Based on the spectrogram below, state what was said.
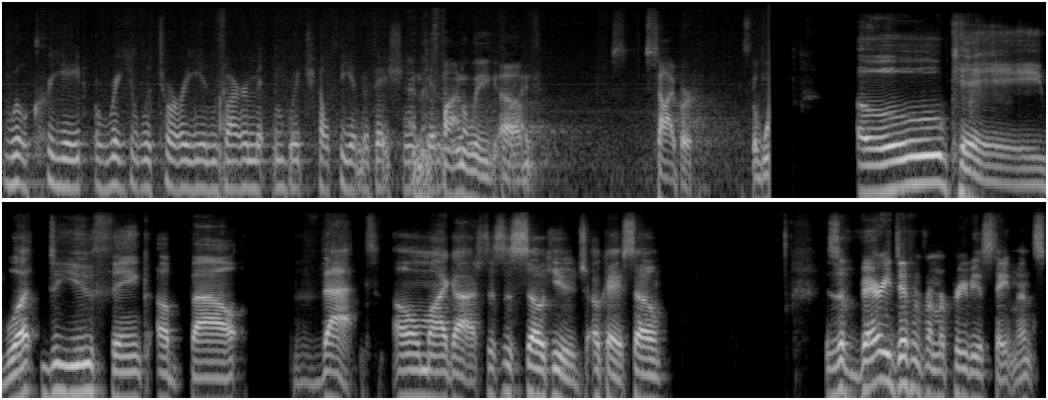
will create a regulatory environment in which healthy innovation and then finally um, cyber is the one oh Okay, what do you think about that? Oh my gosh, this is so huge. Okay, so this is a very different from her previous statements.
